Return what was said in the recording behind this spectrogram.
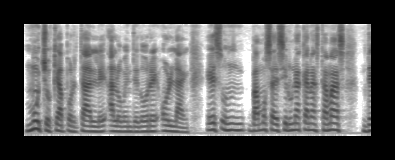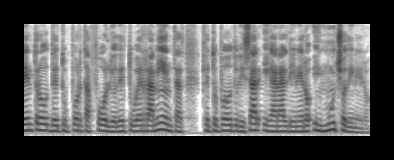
mucho que aportarle a los vendedores online. Es un, vamos a decir, una canasta más dentro de tu portafolio, de tus herramientas que tú puedes utilizar y ganar dinero y mucho dinero.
